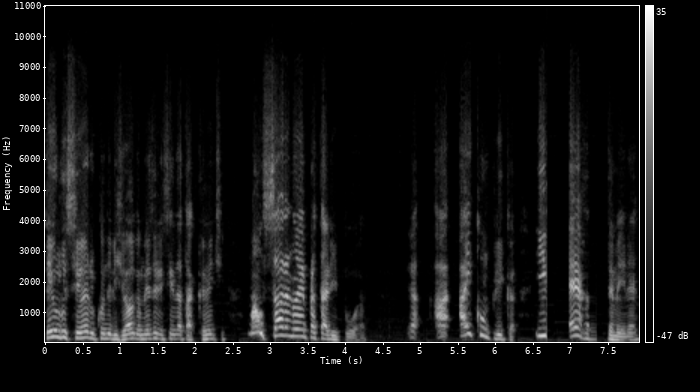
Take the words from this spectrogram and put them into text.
tem o Luciano quando ele joga, mesmo ele sendo atacante. Mas o Sara não é para estar tá ali, porra. É, aí complica. E erra também, né?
